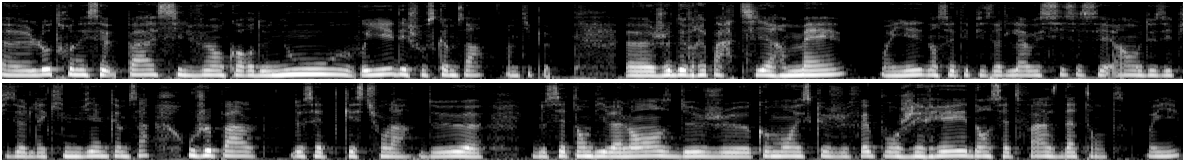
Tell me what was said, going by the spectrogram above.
L'autre ne sait pas s'il veut encore de nous, vous voyez, des choses comme ça, un petit peu. je devrais partir, mais, vous voyez, dans cet épisode-là aussi, c'est un ou deux épisodes là qui me viennent comme ça, où je parle de cette question-là, de, euh, de, cette ambivalence, de je, comment est-ce que je fais pour gérer dans cette phase d'attente, voyez?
